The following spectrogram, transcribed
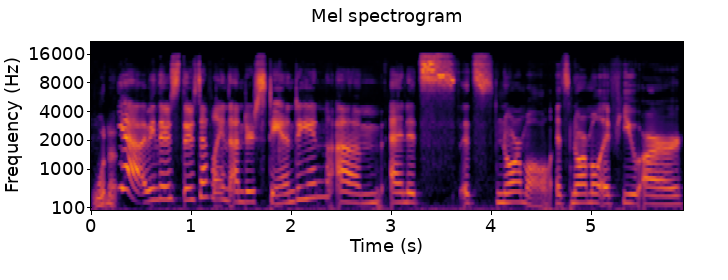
what? A, yeah i mean there's there's definitely an understanding um, and it's it's normal it's normal if you are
